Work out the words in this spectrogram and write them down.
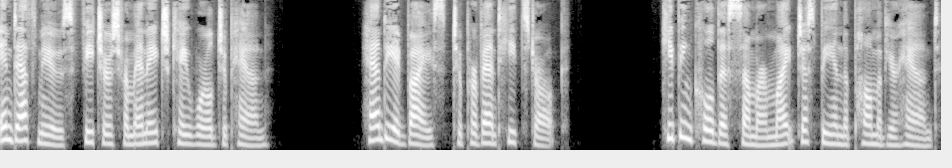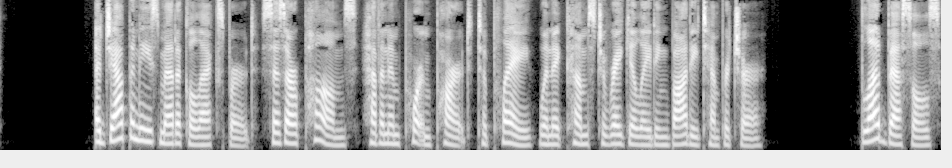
In Depth News features from NHK World Japan. Handy advice to prevent heat stroke. Keeping cool this summer might just be in the palm of your hand. A Japanese medical expert says our palms have an important part to play when it comes to regulating body temperature. Blood vessels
